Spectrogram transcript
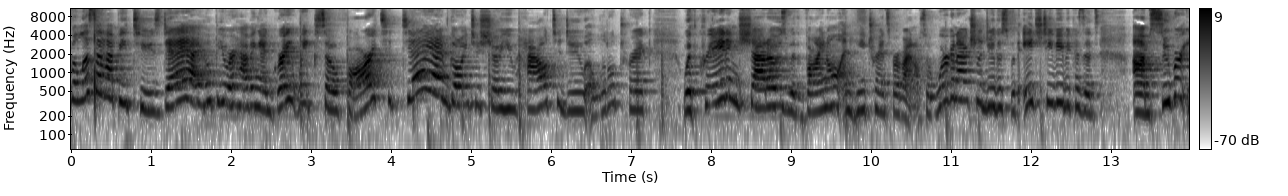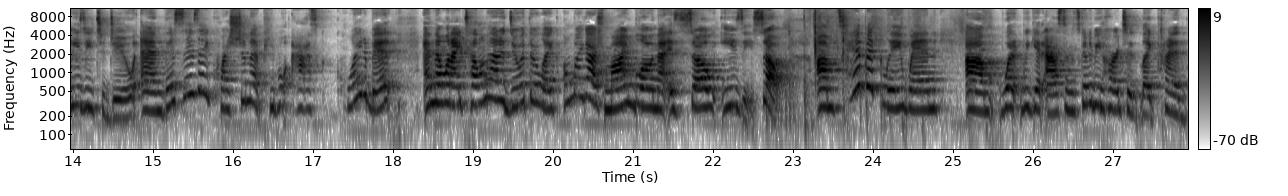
Melissa. Happy Tuesday. I hope you are having a great week so far. Today I'm going to show you how to do a little trick with creating shadows with vinyl and heat transfer vinyl. So we're gonna actually do this with HTV because it's um, super easy to do. And this is a question that people ask quite a bit. And then when I tell them how to do it, they're like, oh my gosh, mind blown, that is so easy. So um, typically when um, what we get asked, and it's gonna be hard to like kind of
